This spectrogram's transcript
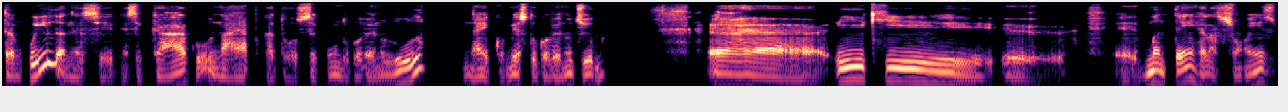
tranquila nesse, nesse cargo na época do segundo governo Lula, né, e começo do governo Dilma é, e que é, mantém relações,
